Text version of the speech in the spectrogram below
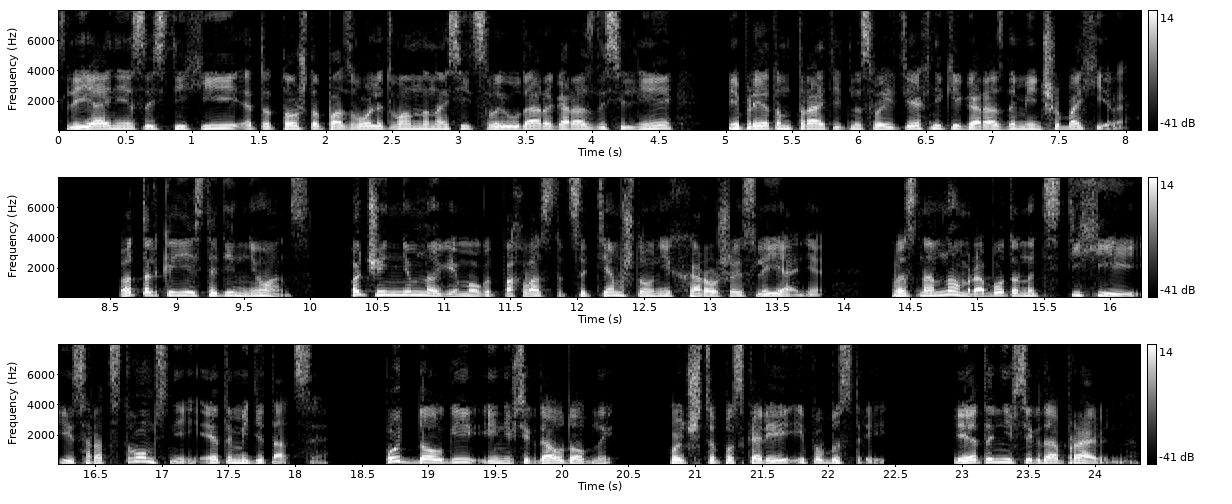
Слияние со стихией — это то, что позволит вам наносить свои удары гораздо сильнее и при этом тратить на свои техники гораздо меньше бахира. Вот только есть один нюанс. Очень немногие могут похвастаться тем, что у них хорошее слияние. В основном работа над стихией и с родством с ней — это медитация. Путь долгий и не всегда удобный. Хочется поскорее и побыстрее. И это не всегда правильно.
